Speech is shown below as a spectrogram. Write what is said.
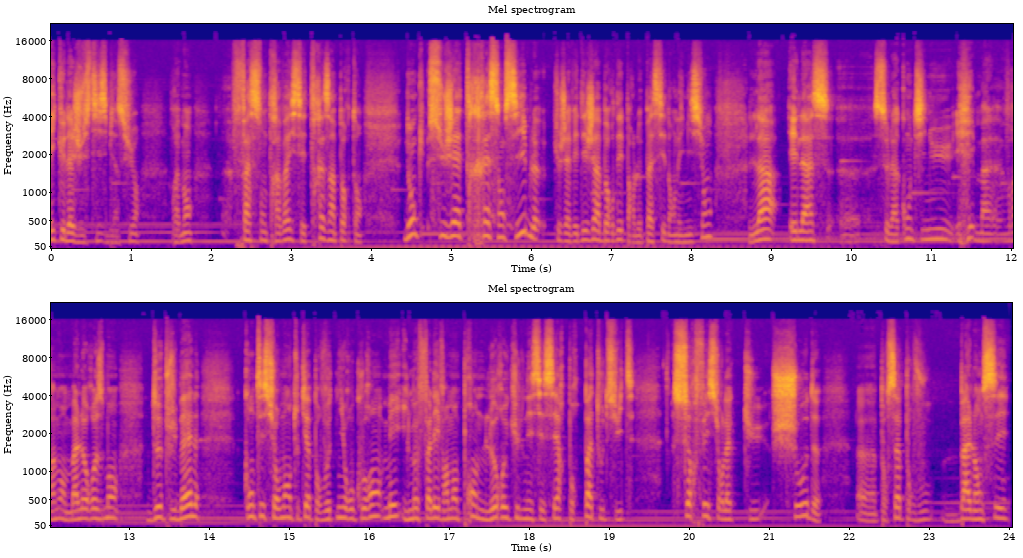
et que la justice, bien sûr, vraiment fasse son travail, c'est très important. Donc, sujet très sensible que j'avais déjà abordé par le passé dans l'émission. Là, hélas, euh, cela continue et vraiment malheureusement de plus belle. Comptez sur moi en tout cas pour vous tenir au courant, mais il me fallait vraiment prendre le recul nécessaire pour pas tout de suite surfer sur l'actu chaude. Euh, pour ça, pour vous balancer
